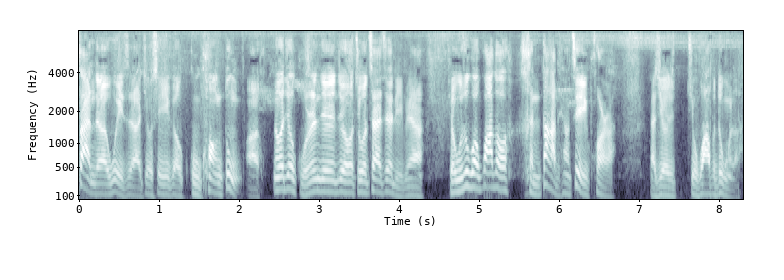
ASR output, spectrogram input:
站的位置啊，就是一个古矿洞啊。那么就古人就就就在这里面，就如果挖到很大的像这一块啊。那就就挖不动了。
